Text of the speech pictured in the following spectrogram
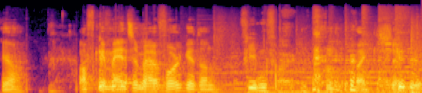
ja, auf Danke gemeinsame Erfolge dann. Auf jeden Fall. Dankeschön. Bitte.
